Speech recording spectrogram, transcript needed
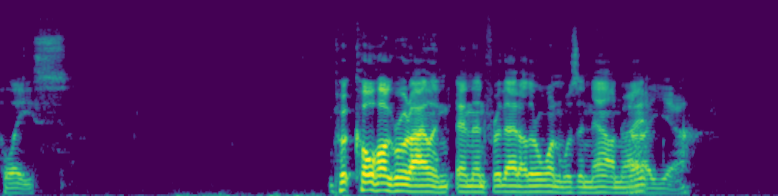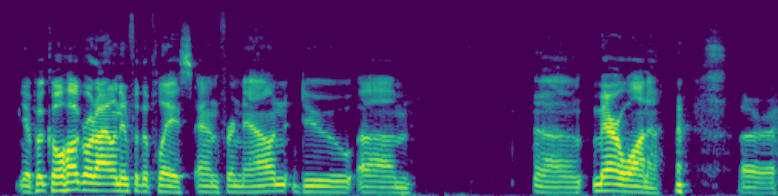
place. Put Quahog, Rhode Island, and then for that other one was a noun, right? Uh, yeah. Yeah, put Quahog, Rhode Island in for the place, and for noun, do um, uh, marijuana. All right.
